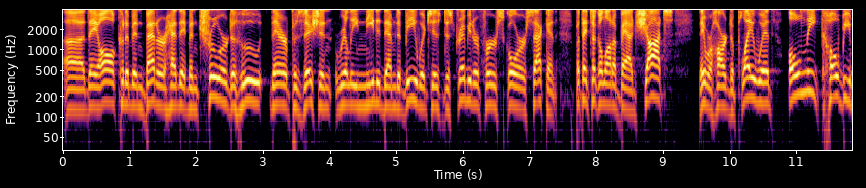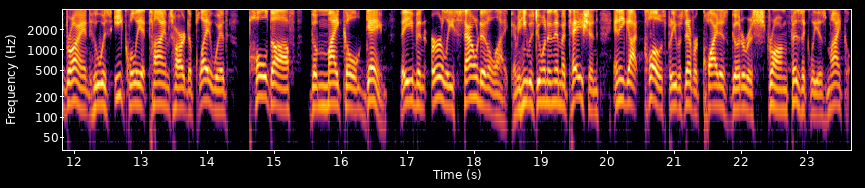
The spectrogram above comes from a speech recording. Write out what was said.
Uh, they all could have been better had they been truer to who their position really needed them to be, which is distributor first, scorer second. But they took a lot of bad shots. They were hard to play with. Only Kobe Bryant, who was equally at times hard to play with, pulled off the Michael game. They even early sounded alike. I mean, he was doing an imitation and he got close, but he was never quite as good or as strong physically as Michael.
